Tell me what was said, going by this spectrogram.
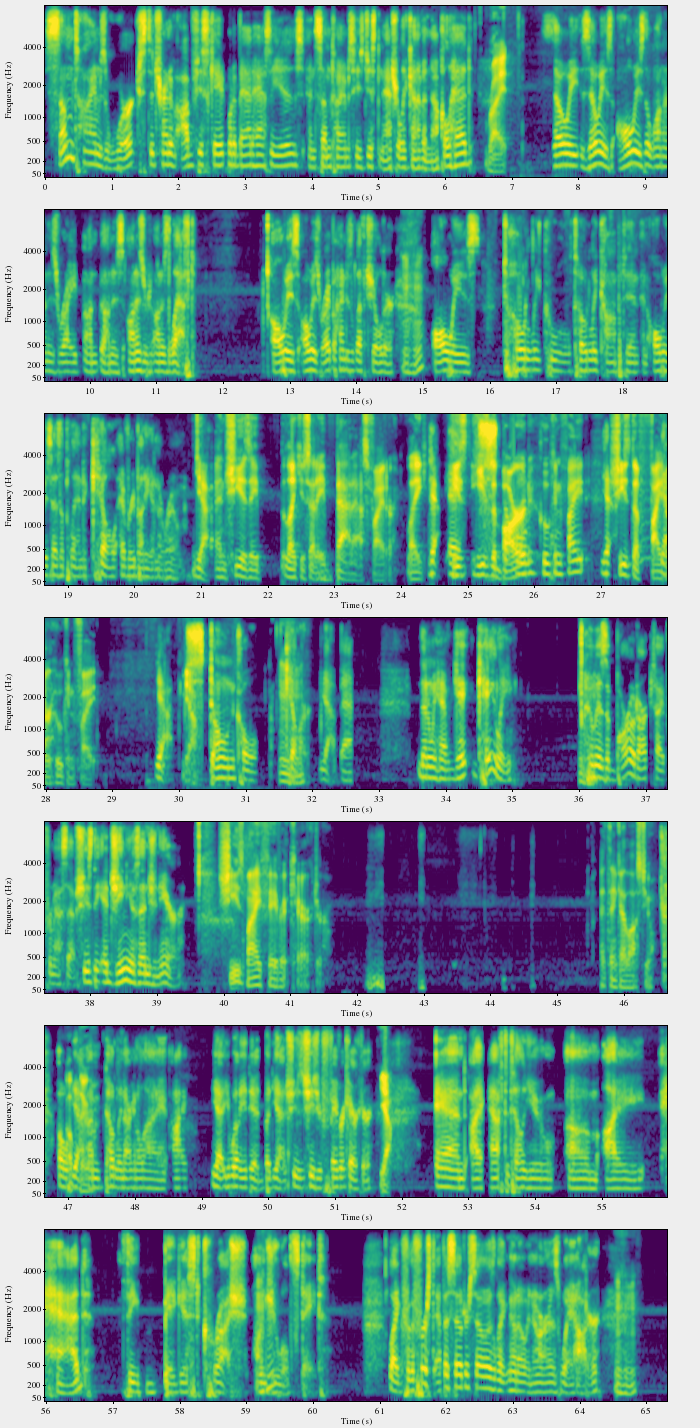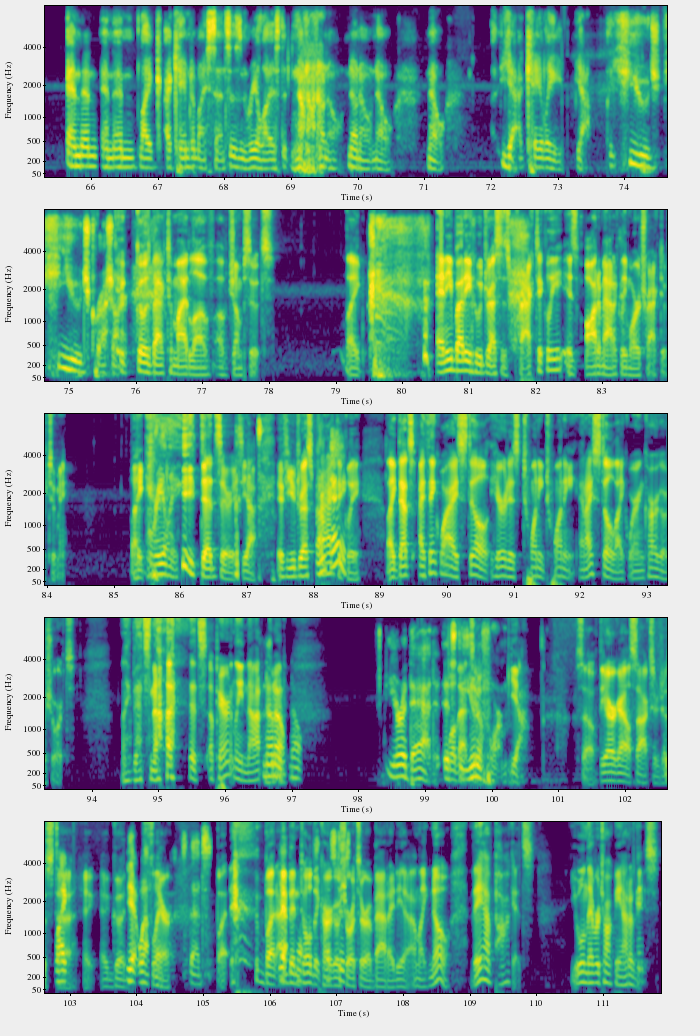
sometimes works to try to obfuscate what a badass he is, and sometimes he's just naturally kind of a knucklehead. Right. Zoe Zoe is always the one on his right on, on his on his on his left. Always always right behind his left shoulder. hmm Always totally cool, totally competent, and always has a plan to kill everybody in the room. Yeah, and she is a like you said a badass fighter. Like Yeah, he's he's the bard who can fight. Yeah. She's the fighter Yeah. who can fight. Yeah, Yeah. stone cold Mhm. killer. Yeah, bad. Then we have Kaylee, who Mm-hmm. is a borrowed archetype from SF. She's the genius engineer. She's my favorite character. I think I lost you. Oh, Oh, yeah, I'm totally not gonna lie. I yeah, you- well you did, but yeah, she's she's your favorite character. Yeah. And I have to tell you, um, I had the biggest crush on Mhm. Jewel Staite. Like for the first episode or so, I was like, no, no, Inara is way hotter. hmm And then and then like I came to my senses and realized that no, no, no, no, no, no, no, no. Yeah, Kaylee. Yeah, a huge, huge crush on her. It goes back to my love of jumpsuits. Like anybody who dresses practically is automatically more attractive to me. Like Really? dead serious. Yeah. If you dress practically, like that's I think why I still here it is 2020 and I still like wearing cargo shorts. Like that's not that's apparently not No, good. no, no. You're a dad. It's Well, the that too. uniform. Yeah. So the Argyle socks are just Like- uh, a, a good Yeah, well, flair. That's But but Yeah, I've been well, told that cargo just- shorts are a bad idea. I'm like, no, they have pockets. You will never talk me out of these.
